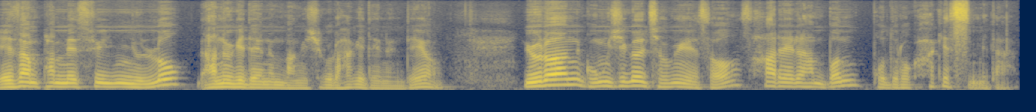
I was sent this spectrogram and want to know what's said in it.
예상 판매 수익률로 나누게 되는 방식으로 하게 되는데요. 이러한 공식을 적용해서 사례를 한번 보도록 하겠습니다.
